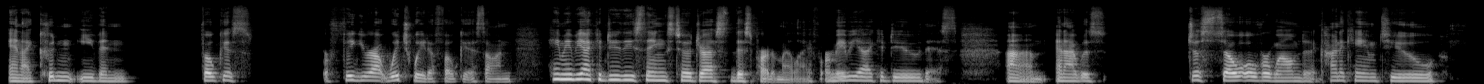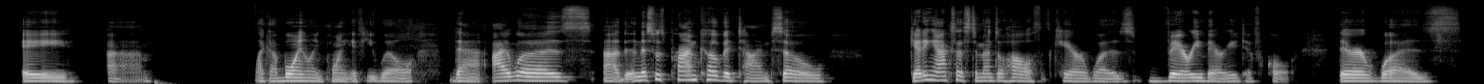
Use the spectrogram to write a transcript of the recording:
And I couldn't even focus or figure out which way to focus on hey maybe i could do these things to address this part of my life or maybe i could do this um, and i was just so overwhelmed and it kind of came to a um, like a boiling point if you will that i was uh, and this was prime covid time so getting access to mental health care was very very difficult. There was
